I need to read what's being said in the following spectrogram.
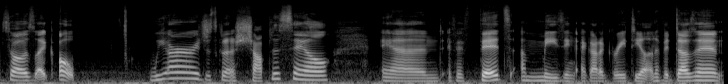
so I was like, oh, we are just gonna shop the sale and if it fits, amazing. I got a great deal. And if it doesn't,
